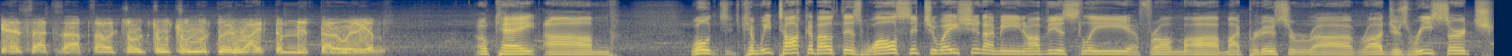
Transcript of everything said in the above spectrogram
Yes, that's absolutely right, Mr. Williams. Okay. Um. Well, can we talk about this wall situation? I mean, obviously, from uh, my producer uh, Roger's research,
